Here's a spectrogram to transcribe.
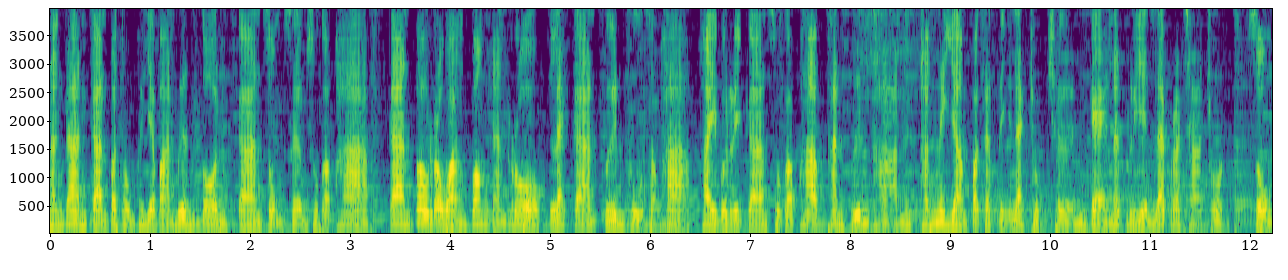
ทั้งด้านการปฐมพยาบาลเบื้องต้น การส่งเสริมสุขภาพ การเฝ้าระวังป้องกันโรค และการฟื้นฟูสภาพ ให้บริการสุขภาพขั้นพื้นฐาน ทั้งในยามปกติและฉุกเฉินแก่นักเรียนและประชาชน ส่ง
